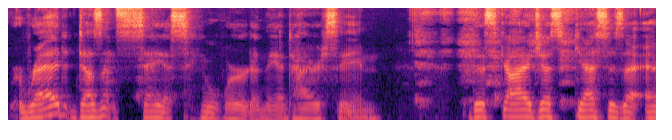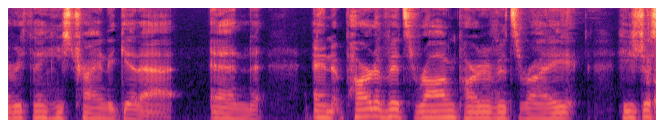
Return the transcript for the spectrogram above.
Red doesn't say a single word in the entire scene. This guy just guesses at everything he's trying to get at, and and part of it's wrong, part of it's right. He's just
